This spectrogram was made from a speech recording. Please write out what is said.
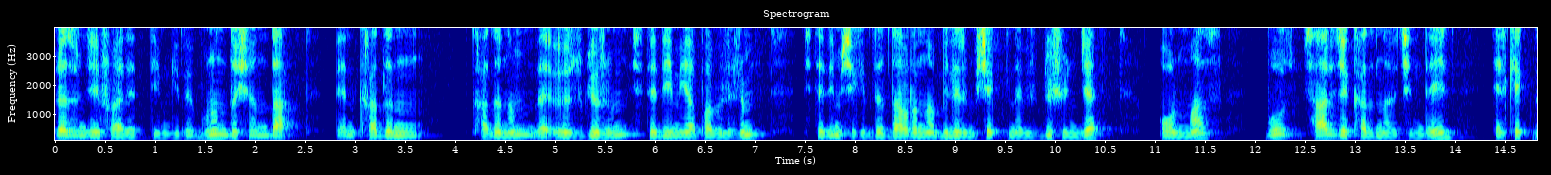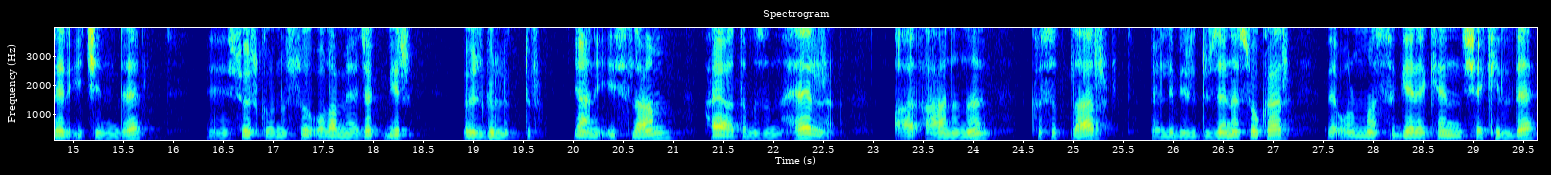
biraz önce ifade ettiğim gibi bunun dışında ben kadın kadınım ve özgürüm, istediğimi yapabilirim, istediğim şekilde davranabilirim şeklinde bir düşünce olmaz. Bu sadece kadınlar için değil, erkekler için de e, söz konusu olamayacak bir özgürlüktür. Yani İslam hayatımızın her anını kısıtlar, belli bir düzene sokar ve olması gereken şekilde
